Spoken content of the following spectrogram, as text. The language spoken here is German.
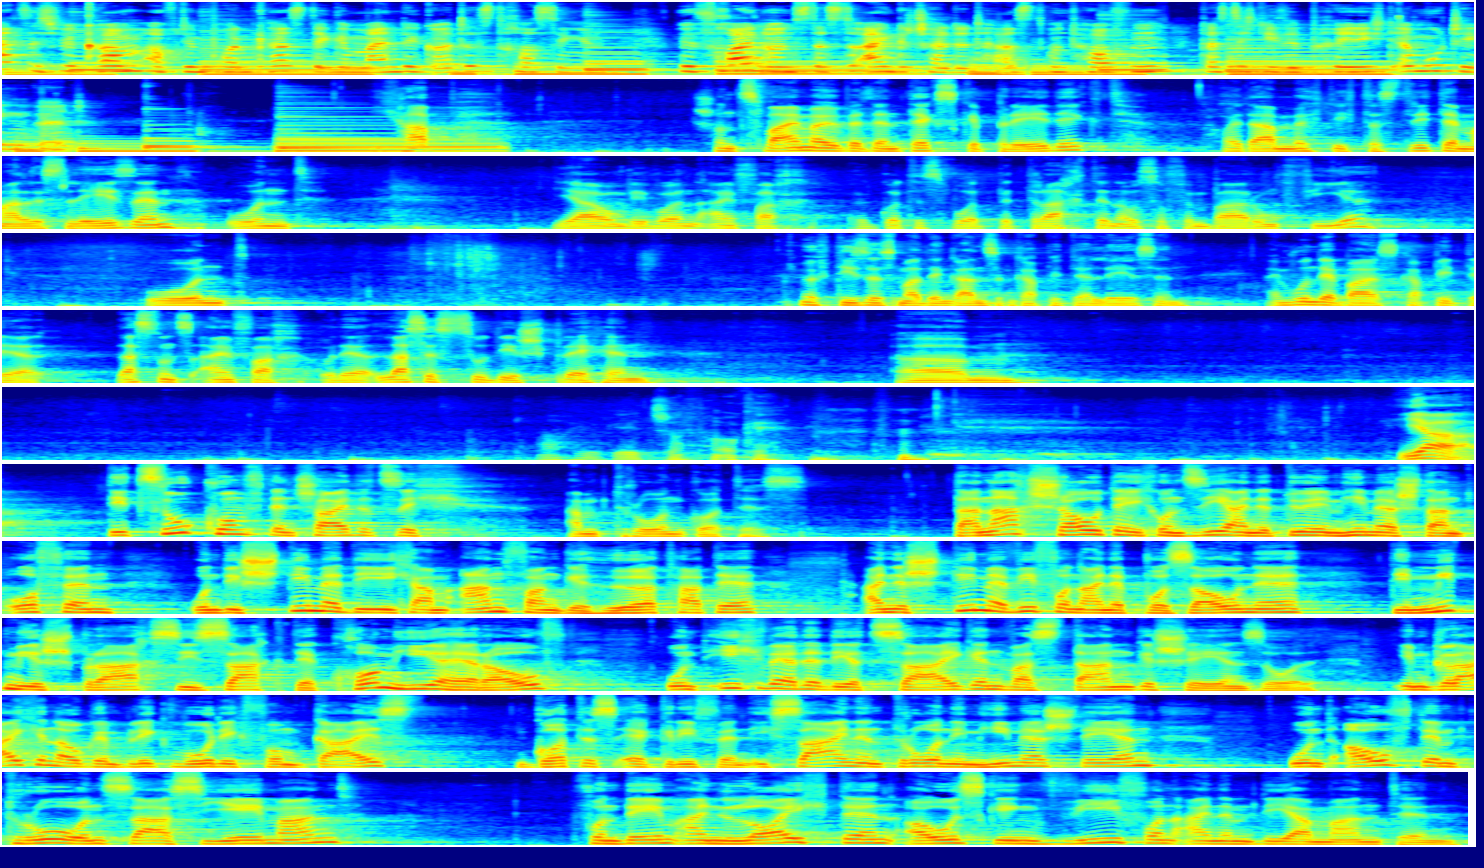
Herzlich willkommen auf dem Podcast der Gemeinde Gottes Trossingen. Wir freuen uns, dass du eingeschaltet hast und hoffen, dass dich diese Predigt ermutigen wird. Ich habe schon zweimal über den Text gepredigt. Heute Abend möchte ich das dritte Mal es lesen und ja, und wir wollen einfach Gottes Wort betrachten aus Offenbarung 4 und ich möchte dieses Mal den ganzen Kapitel lesen. Ein wunderbares Kapitel. Lass uns einfach oder lass es zu dir sprechen. Ähm Ach, hier geht schon. Okay. Ja, die Zukunft entscheidet sich am Thron Gottes. Danach schaute ich und siehe, eine Tür im Himmel stand offen und die Stimme, die ich am Anfang gehört hatte, eine Stimme wie von einer Posaune, die mit mir sprach, sie sagte, komm hier herauf und ich werde dir zeigen, was dann geschehen soll. Im gleichen Augenblick wurde ich vom Geist Gottes ergriffen. Ich sah einen Thron im Himmel stehen und auf dem Thron saß jemand, von dem ein Leuchten ausging wie von einem Diamanten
